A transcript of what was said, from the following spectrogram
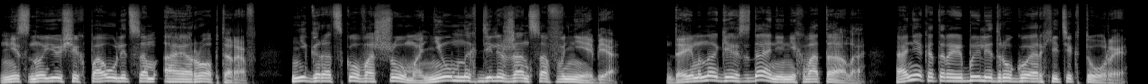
ни снующих по улицам аэроптеров, ни городского шума, ни умных дилижансов в небе. Да и многих зданий не хватало, а некоторые были другой архитектуры.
